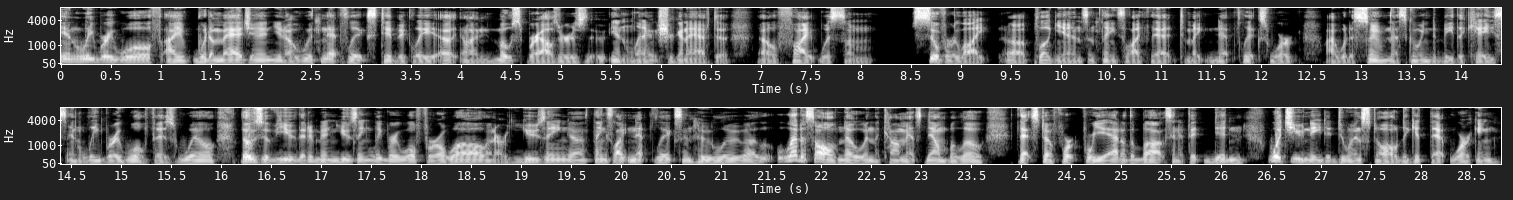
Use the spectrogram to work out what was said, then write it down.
in LibreWolf, I would imagine, you know, with Netflix typically uh, on most browsers uh, in Linux, you're going to have to uh, fight with some Silverlight uh, plugins and things like that to make Netflix work. I would assume that's going to be the case in LibreWolf as well. Those of you that have been using LibreWolf for a while and are using uh, things like Netflix and Hulu, uh, let us all know in the comments down below if that stuff worked for you out of the box and if it didn't, what you needed to install to get that working.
